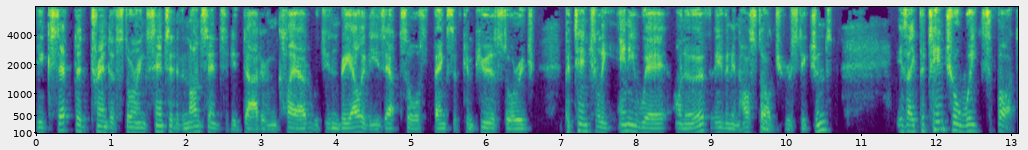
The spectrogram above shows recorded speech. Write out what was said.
The accepted trend of storing sensitive and non-sensitive data in cloud, which in reality is outsourced banks of computer storage, potentially anywhere on earth, even in hostile jurisdictions, is a potential weak spot,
